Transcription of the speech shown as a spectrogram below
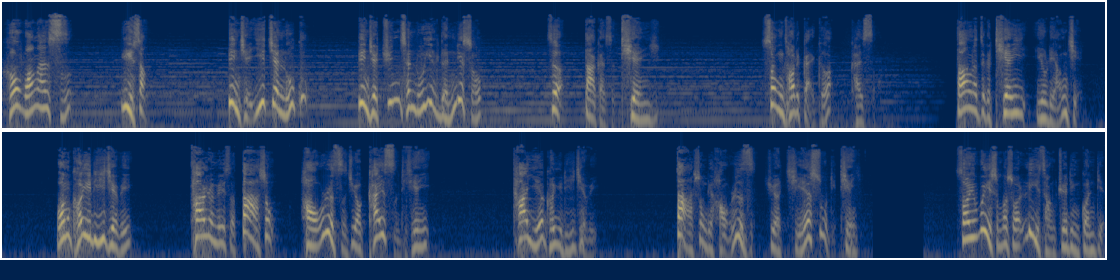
和王安石遇上，并且一见如故，并且君臣如一人的时候，这大概是天意。宋朝的改革开始了，当然这个天意有两解，我们可以理解为。他认为是大宋好日子就要开始的天意，他也可以理解为大宋的好日子就要结束的天意。所以，为什么说立场决定观点？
